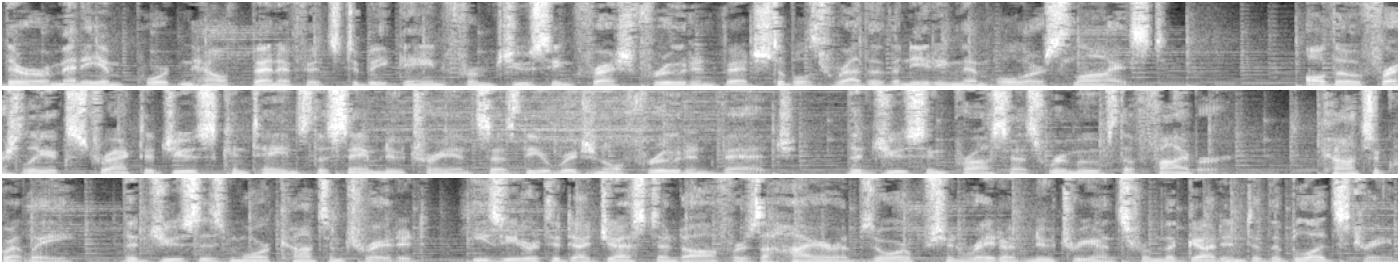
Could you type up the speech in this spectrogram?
There are many important health benefits to be gained from juicing fresh fruit and vegetables rather than eating them whole or sliced. Although freshly extracted juice contains the same nutrients as the original fruit and veg, the juicing process removes the fiber. Consequently, the juice is more concentrated, easier to digest and offers a higher absorption rate of nutrients from the gut into the bloodstream.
